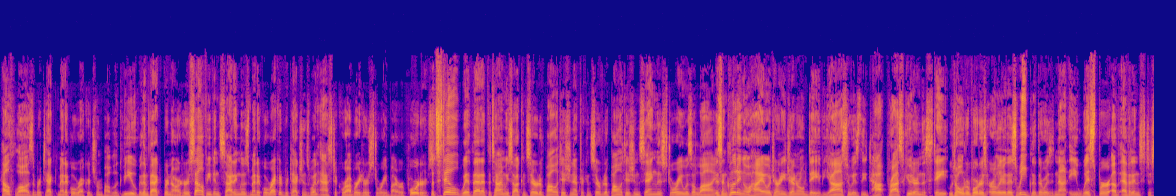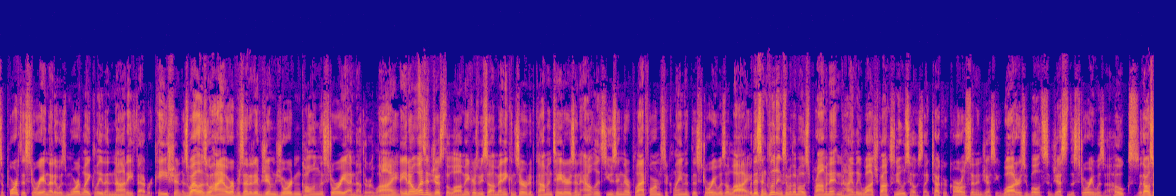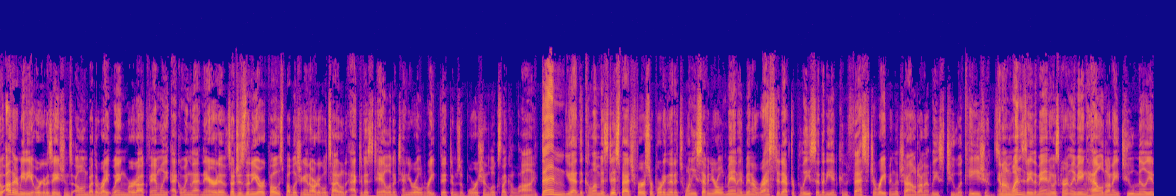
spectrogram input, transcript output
health laws that protect medical records from public view. With in fact Bernard herself even citing those medical record protections when asked to corroborate corroborate her story by reporters. But still, with that at the time, we saw conservative politician after conservative politician saying this story was a lie. This including Ohio Attorney General Dave Yost, who is the top prosecutor in the state, who told reporters earlier this week that there was not a whisper of evidence to support the story and that it was more likely than not a fabrication, as well as Ohio Representative Jim Jordan calling the story another lie. And you know, it wasn't just the lawmakers. We saw many conservative commentators and outlets using their platforms to claim that this story was a lie, with this including some of the most prominent and highly watched Fox News hosts like Tucker Carlson and Jesse Watters, who both suggested the story was a hoax, with also other media organizations owned by the right wing Murdoch family echoing that narrative, such as the New York Post publishing an article titled Activist Tale of a 10 year old Rape Victim's Abortion Looks Like a Lie. But then you had the Columbus Dispatch first reporting that a 27 year old man had been arrested after police said that he had confessed to raping the child on at least two occasions. And on Wednesday, the man who is currently being held on a $2 million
